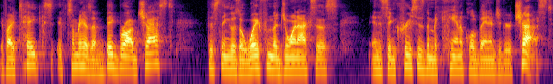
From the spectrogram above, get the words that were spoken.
If I take, if somebody has a big broad chest, this thing goes away from the joint axis and this increases the mechanical advantage of your chest.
